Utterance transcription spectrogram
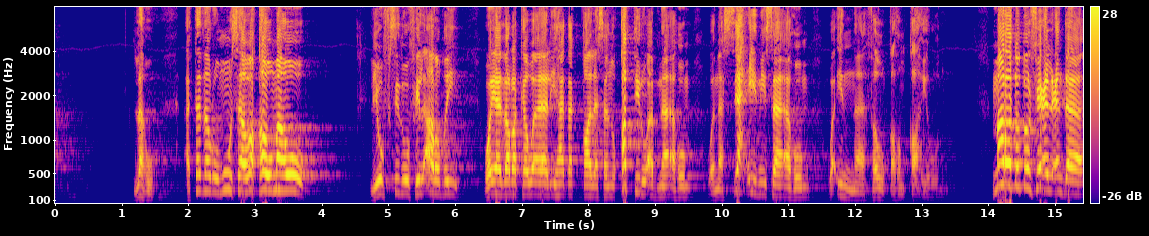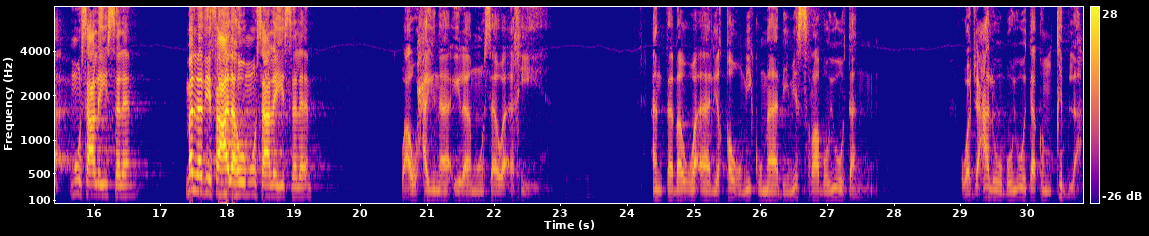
له أتذر موسى وقومه ليفسدوا في الأرض ويذرك والهتك قال سنقتل أبناءهم ونستحيي نساءهم وإنا فوقهم قاهرون. ما ردد الفعل عند موسى عليه السلام؟ ما الذي فعله موسى عليه السلام؟ وأوحينا إلى موسى وأخيه أن تبوأ لقومكما بمصر بيوتا واجعلوا بيوتكم قبلة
